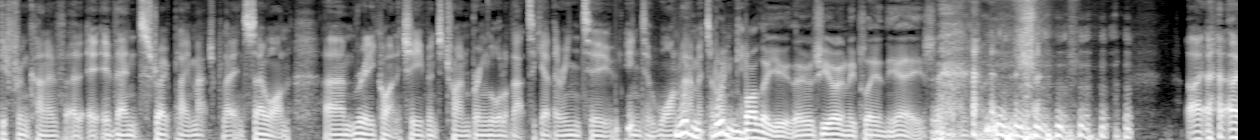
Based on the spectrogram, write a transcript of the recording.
Different kind of uh, events, stroke play, match play, and so on. Um, really, quite an achievement to try and bring all of that together into into one Wouldn't, amateur wouldn't ranking. bother you though, as you only play in the A's. I, I,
